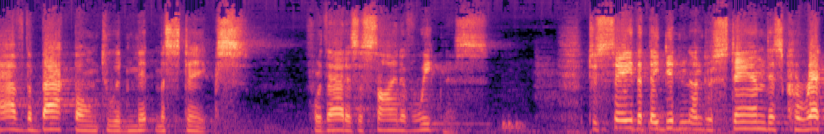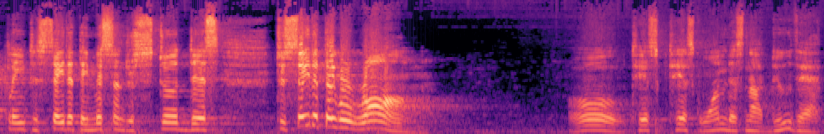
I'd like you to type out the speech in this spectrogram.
have the backbone to admit mistakes, for that is a sign of weakness. To say that they didn't understand this correctly, to say that they misunderstood this, to say that they were wrong. Oh, tisk, tisk, one does not do that.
